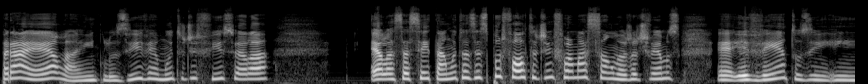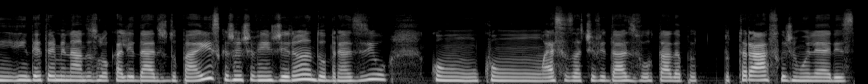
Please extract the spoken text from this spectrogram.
para ela, inclusive, é muito difícil ela ela se aceitar, muitas vezes por falta de informação. Nós já tivemos é, eventos em, em, em, determinadas localidades do país, que a gente vem girando o Brasil com, com essas atividades voltadas para o tráfico de mulheres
